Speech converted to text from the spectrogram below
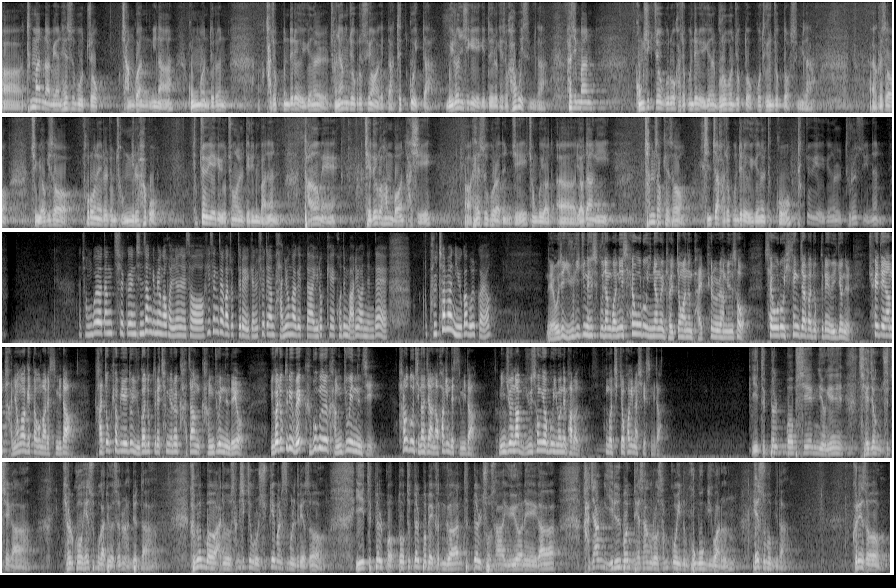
아, 틈만 나면 해수부 쪽 장관이나 공무원들은 가족분들의 의견을 전향적으로 수용하겠다, 듣고 있다, 뭐 이런 식의 얘기들을 계속 하고 있습니다. 하지만 공식적으로 가족분들의 의견을 물어본 적도 없고 들은 적도 없습니다. 아, 그래서 지금 여기서 토론회를 좀 정리를 하고 특조위에게 요청을 드리는 바는 다음에 제대로 한번 다시 어, 해수부라든지 정부 여, 어, 여당이 참석해서 진짜 가족분들의 의견을 듣고 특조위의 의견을 들을 수 있는 정부 여당 측은 진상규명과 관련해서 희생자 가족들의 의견을 최대한 반영하겠다 이렇게 거듭 말해왔는데 불참한 이유가 뭘까요? 네, 어제 유기준 해수부 장관이 세월호 인양을 결정하는 발표를 하면서 세월호 희생자 가족들의 의견을 최대한 반영하겠다고 말했습니다. 가족 협의회도 유가족들의 참여를 가장 강조했는데요. 유가족들이 왜 그 부분을 강조했는지 하루도 지나지 않아 확인됐습니다. 민주연합 유성엽 의원의 발언 한번 직접 확인하시겠습니다. 이 특별법 시행령의 재정 주체가 결코 해수부가 되어서는 안 된다. 그건 뭐 아주 상식적으로 쉽게 말씀을 드려서 이 특별법 또 특별법에 근거한 특별조사위원회가 가장 1번 대상으로 삼고 있는 공공기관은 해수부입니다. 그래서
